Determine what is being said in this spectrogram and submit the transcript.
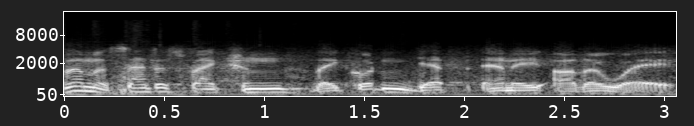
Them a satisfaction they couldn't get any other way.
